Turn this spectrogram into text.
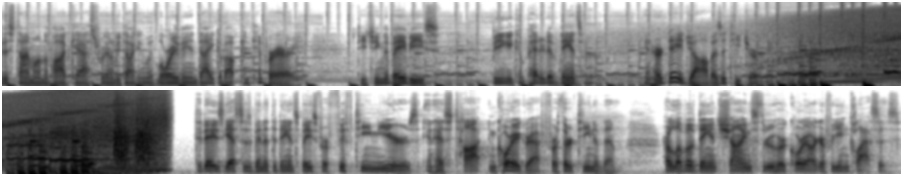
This time on the podcast, we're going to be talking with Lori VanDyke about contemporary, teaching the babies, being a competitive dancer, and her day job as a teacher. Today's guest has been at the dance space for 15 years and has taught and choreographed for 13 of them. Her love of dance shines through her choreography in classes.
